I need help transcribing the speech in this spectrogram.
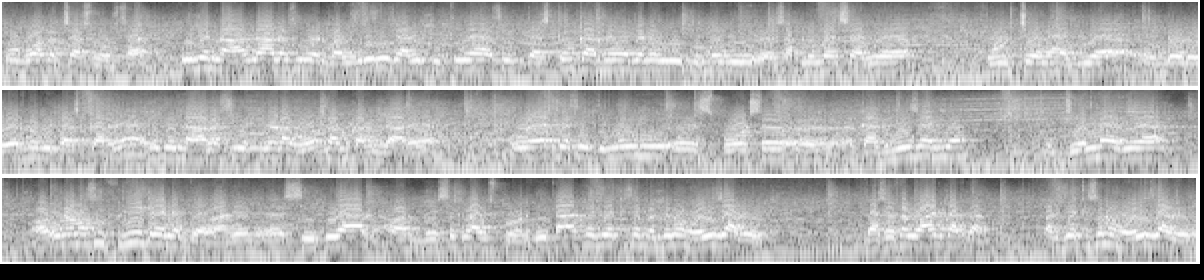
ਉਹ ਬਹੁਤ ਅੱਛਾ ਸੋਰਸ ਹੈ ਇਹਦੇ ਨਾਲ ਨਾਲ ਅਸੀਂ ਐਡਵਾਈਜ਼ਰੀ ਵੀ ਜਾਰੀ ਕੀਤੀ ਹੈ ਅਸੀਂ ਟੈਸਟਿੰਗ ਕਰ ਰਹੇ ਹਾਂ ਜਿਹੜੇ ਵੀ ਜਿੰਨੇ ਵੀ ਸਪਲੀਮੈਂਟਸ ਹੈਗੇ ਆ ਫੂਡ ਚੇਨ ਹੈਗੀ ਆ ਇੰਡੋਰ 에ਅਰ ਨੂੰ ਵੀ ਟੈਸਟ ਕਰ ਰਹੇ ਹਾਂ ਇਹਦੇ ਨਾਲ ਅਸੀਂ ਇੱਕ ਜਿਹੜਾ ਹੋਰ ਕੰਮ ਕਰਨ ਜਾ ਰਹੇ ਹਾਂ ਉਹ ਹੈ ਕਿ ਅਸੀਂ ਜਿੰਨੇ ਵੀ ਸਪੋਰਟਸ ਅਕੈਡਮੀਜ਼ ਹੈਗੀਆਂ ਜਿਮ ਹੈਗੇ ਆ ਔਰ ਉਹਨਾਂ ਨੂੰ ਅਸੀਂ ਫ੍ਰੀ ਟ੍ਰੇਨਿੰਗ ਦੇਵਾਂਗੇ ਸੀਪੀਆਰ ਔਰ ਬੇਸਿਕ ਲਾਈਫ ਸਪੋਰਟ ਦੀ, ਤਾਂ ਕਿ ਜੇ ਕਿਸੇ ਬੰਦੇ ਨੂੰ ਹੋ ਹੀ ਜਾਵੇ ਵੈਸੇ ਤਾਂ ਅਵਾਇਡ ਕਰਦਾ, ਪਰ ਜੇ ਕਿਸੇ ਨੂੰ ਹੋ ਹੀ ਜਾਵੇ,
